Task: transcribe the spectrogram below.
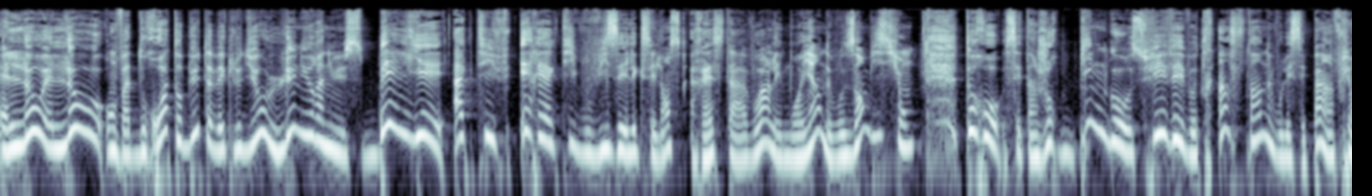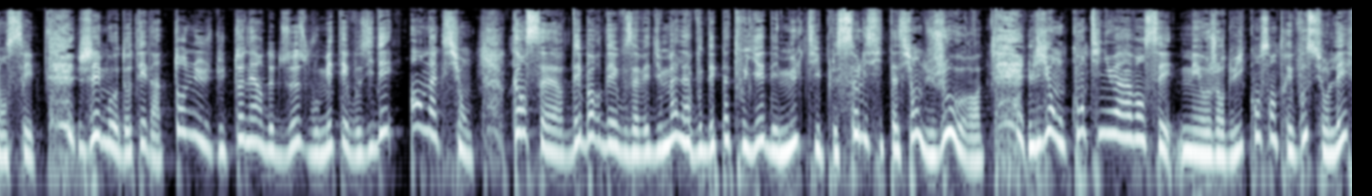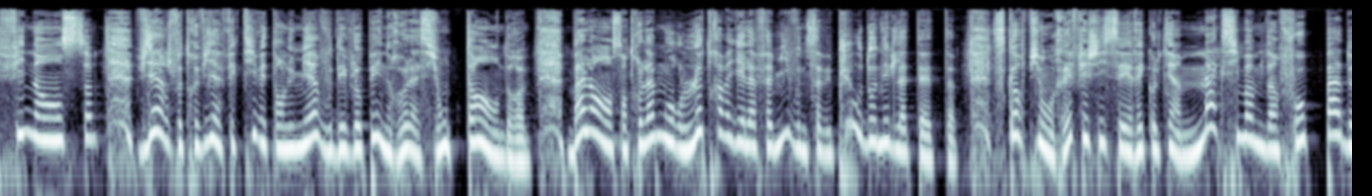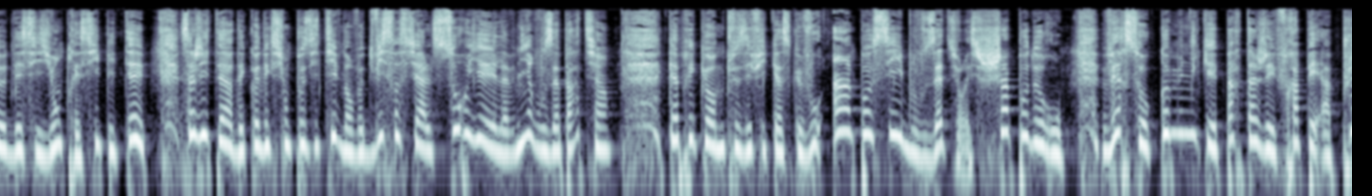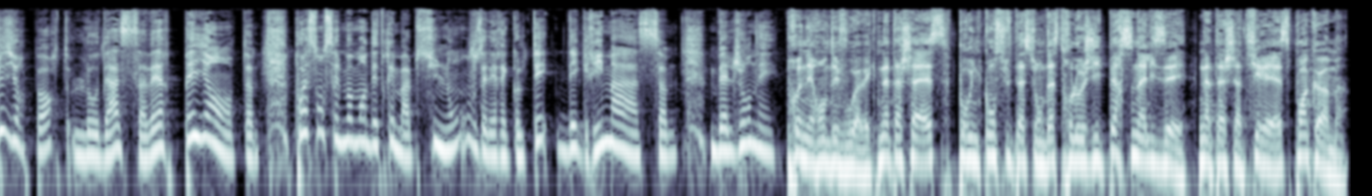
Hello, hello On va droit au but avec le duo Lune-Uranus. Bélier, actif et réactif, vous visez l'excellence, reste à avoir les moyens de vos ambitions. Taureau, c'est un jour bingo, suivez votre instinct, ne vous laissez pas influencer. Gémeaux, doté d'un tonus du tonnerre de Zeus, vous mettez vos idées en action. Cancer, débordé, vous avez du mal à vous dépatouiller des multiples sollicitations du jour. Lion, continuez à avancer, mais aujourd'hui, concentrez-vous sur les finances. Vierge, votre vie affective est en lumière, vous développez une relation tendre. Balance, entre l'amour, le travail et la famille, vous ne savez plus où donner de la tête. Scorpion, réfléchissez, récoltez un maximum d'infos, pas de décision précipitée. Sagittaire, des connexions positives dans votre vie sociale, souriez, l'avenir vous appartient. Capricorne, plus efficace que vous, impossible, vous êtes sur les chapeaux de roue. Verseau, communiquez, partagez, frappez à plusieurs portes, l'audace s'avère payante. Poisson, c'est le moment d'être aimable, sinon vous allez récolter des grimaces. Belle journée. Prenez rendez-vous avec Natacha S pour une consultation d'astrologie personnalisée. natacha-s.com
